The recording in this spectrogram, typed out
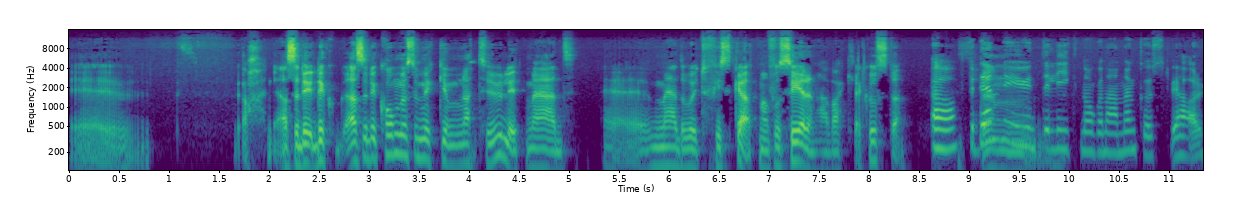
eh, ja, alltså, det, det, alltså det kommer så mycket naturligt med, eh, med att vara ute och fiska, att man får se den här vackra kusten. Ja, för den är ju Den- inte lik någon annan kust vi har.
